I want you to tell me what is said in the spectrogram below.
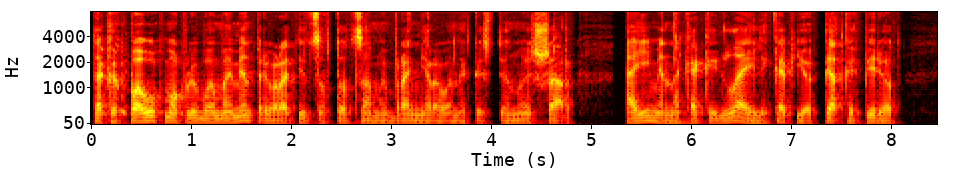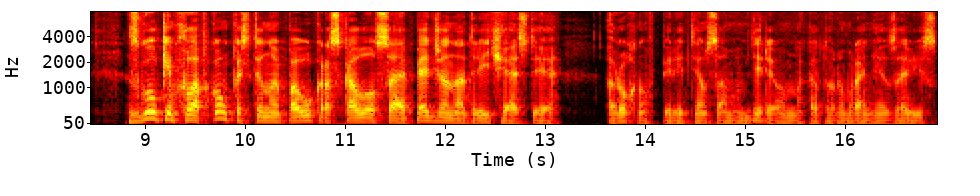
так как паук мог в любой момент превратиться в тот самый бронированный костяной шар, а именно как игла или копье, пяткой вперед. С гулким хлопком костяной паук раскололся опять же на три части, рухнув перед тем самым деревом, на котором ранее завис.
